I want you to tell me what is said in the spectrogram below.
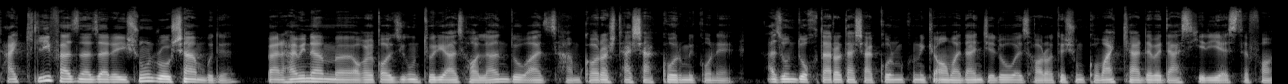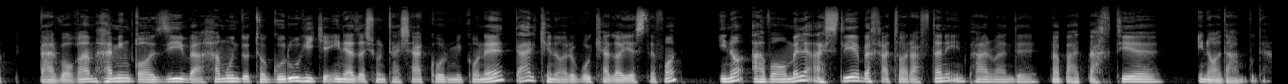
تکلیف از نظر ایشون روشن بوده. بر همینم آقای قاضی اونطوری از هالند و از همکاراش تشکر می‌کنه. از اون دخترها تشکر می‌کنه که آمدن جلو و اظهاراتشون کمک کرده به دستگیری استفان. در واقع هم همین قاضی و همون دوتا گروهی که این ازشون تشکر می‌کنه در کنار وکلای استفان اینا عوامل اصلی به خطا رفتن این پرونده و بدبختی این آدم بودن.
